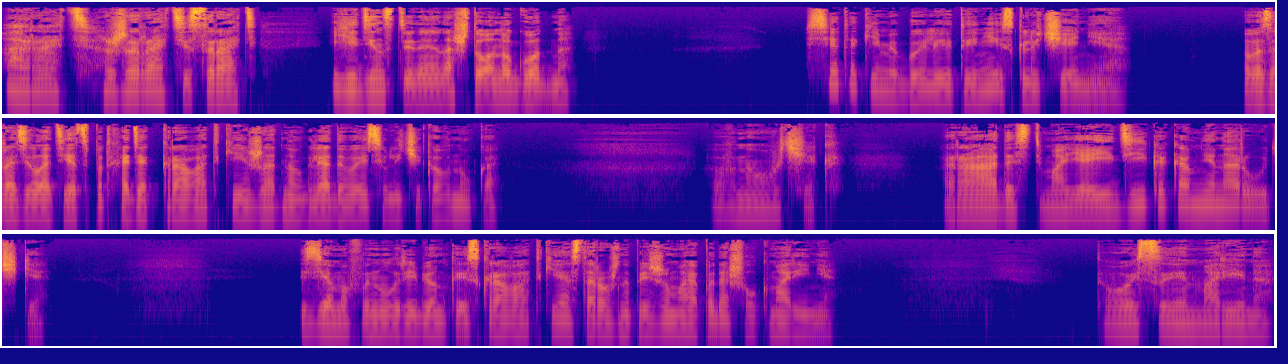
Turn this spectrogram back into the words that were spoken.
Орать, жрать и срать — единственное, на что оно годно. Все такими были, и ты не исключение, — возразил отец, подходя к кроватке и жадно вглядываясь в личико внука. — Внучек, радость моя, иди-ка ко мне на ручки. Земов вынул ребенка из кроватки и, осторожно прижимая, подошел к Марине. Твой сын, Марина.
